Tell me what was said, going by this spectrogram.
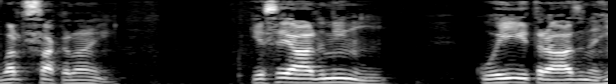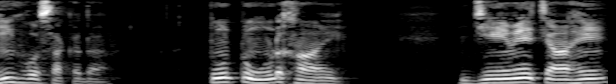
ਵਰਤ ਸਕਦਾ ਹੈ ਕਿਸੇ ਆਦਮੀ ਨੂੰ ਕੋਈ ਇਤਰਾਜ਼ ਨਹੀਂ ਹੋ ਸਕਦਾ। ਤੂੰ ਢੂੰਡ ਖਾਏ। ਜਿਵੇਂ ਚਾਹੇ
